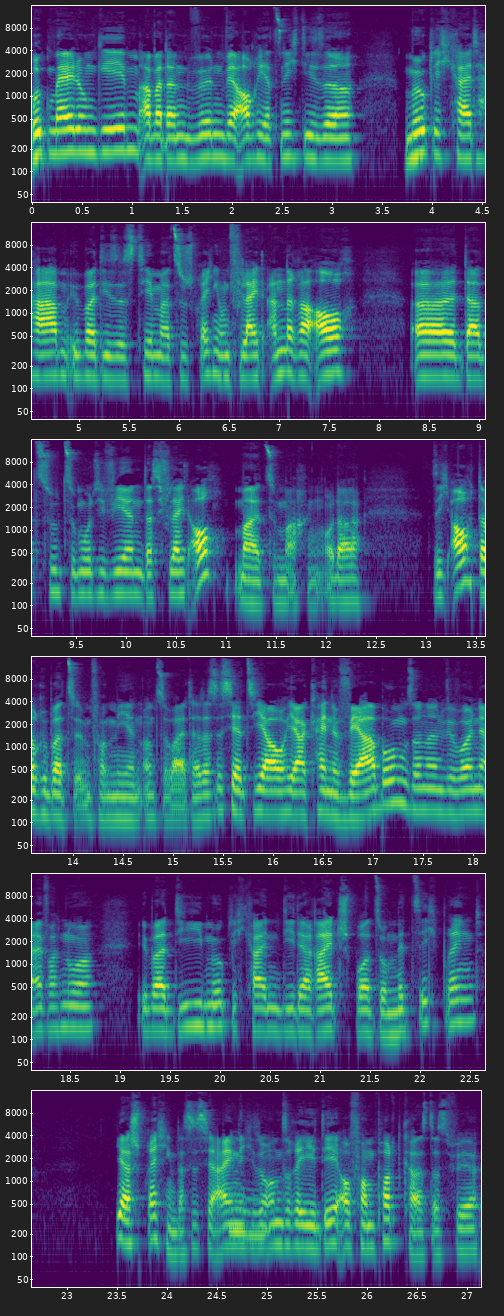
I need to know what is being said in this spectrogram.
Rückmeldung geben, aber dann würden wir auch jetzt nicht diese Möglichkeit haben, über dieses Thema zu sprechen und vielleicht andere auch äh, dazu zu motivieren, das vielleicht auch mal zu machen oder sich auch darüber zu informieren und so weiter. Das ist jetzt hier auch ja keine Werbung, sondern wir wollen ja einfach nur über die Möglichkeiten, die der Reitsport so mit sich bringt, ja, sprechen. Das ist ja eigentlich mhm. so unsere Idee auch vom Podcast, dass wir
